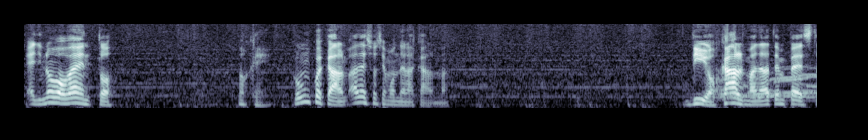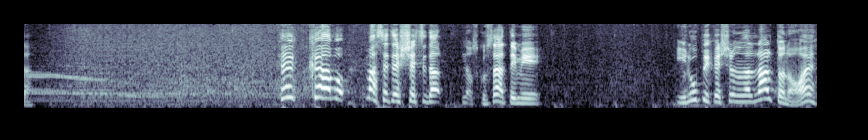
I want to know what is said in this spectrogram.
E di nuovo vento. Ok, comunque calma. Adesso siamo nella calma. Dio, calma nella tempesta. Che cavolo! Ma siete scesi da... No, scusatemi. I lupi che scendono dall'alto no, eh.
